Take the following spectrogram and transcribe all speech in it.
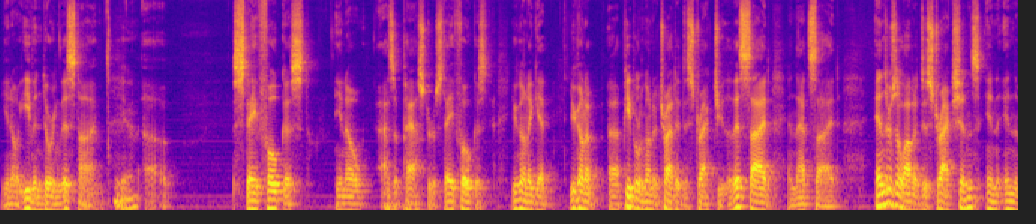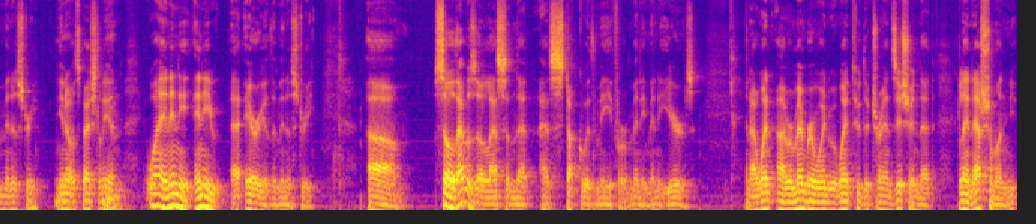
You know, even during this time. Yeah. Uh, stay focused. You know, as a pastor, stay focused. You're going to get you're going to uh, people are going to try to distract you to this side and that side and there's a lot of distractions in in the ministry you know especially yeah. in well in any any uh, area of the ministry um, so that was a lesson that has stuck with me for many many years and I went I remember when we went through the transition that Glenn Eshelman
